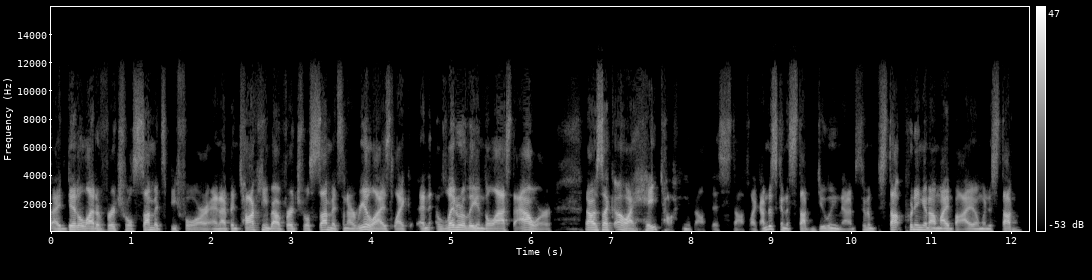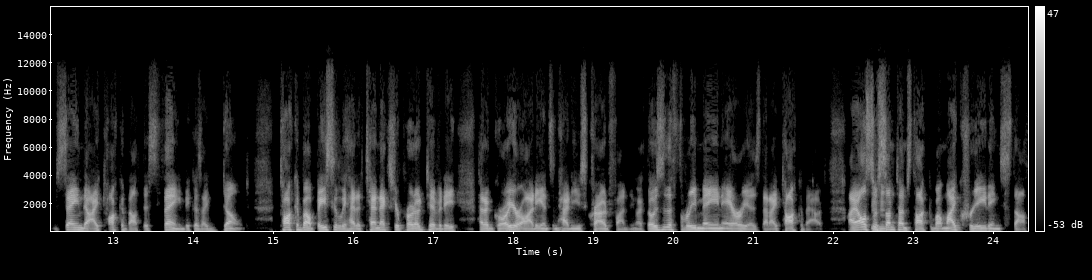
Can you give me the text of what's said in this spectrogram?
I did a lot of virtual summits before, and I've been talking about virtual summits, and I realized, like, and literally in the last hour, I was like, oh, I hate talking about this stuff. Like, I'm just going to stop doing that. I'm just going to stop putting it on my bio. I'm going to stop saying that I talk about this thing because I don't. Talk about basically how to 10x your productivity, how to grow your audience, and how to use crowdfunding. Like, those are the three main areas that I talk about. I also mm-hmm. sometimes talk about my creating stuff.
